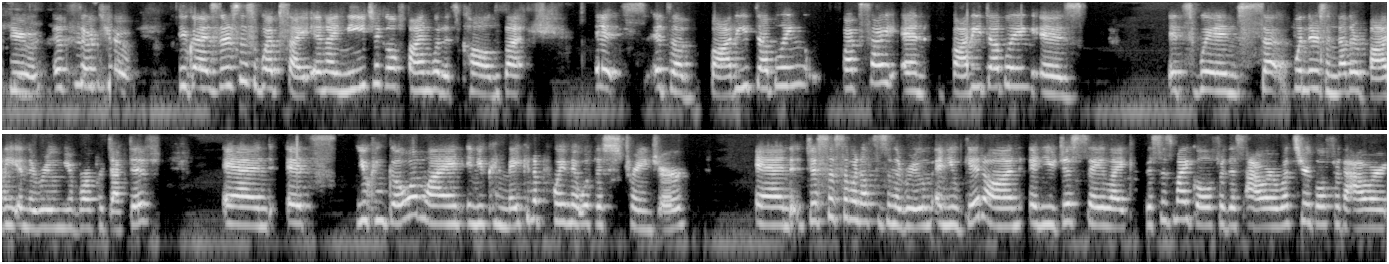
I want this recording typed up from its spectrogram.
cute. It's so true. You guys, there's this website, and I need to go find what it's called, but it's it's a body doubling website, and body doubling is it's when so, when there's another body in the room, you're more productive, and it's you can go online and you can make an appointment with a stranger and just so someone else is in the room and you get on and you just say like this is my goal for this hour. What's your goal for the hour?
